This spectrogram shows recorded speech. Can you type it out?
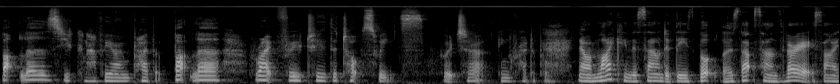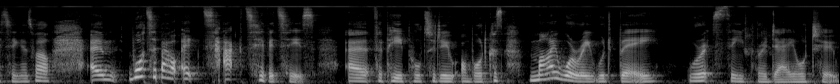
butlers, you can have your own private butler, right through to the top suites, which are incredible. Now, I'm liking the sound of these butlers. That sounds very exciting as well. Um, what about activities uh, for people to do on board? Because my worry would be we're at sea for a day or two,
